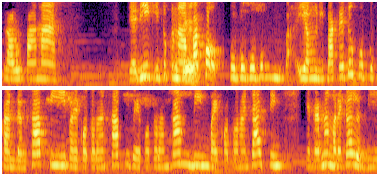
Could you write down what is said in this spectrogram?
terlalu panas. Jadi itu kenapa kok pupuk-pupuk yang dipa- yang dipakai itu pupuk kandang sapi, pakai kotoran sapi, pakai kotoran kambing, pakai kotoran cacing. Ya karena mereka lebih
